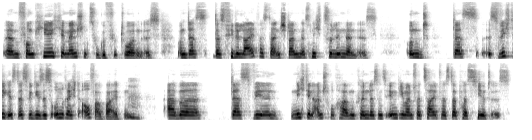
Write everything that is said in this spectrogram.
ähm, von Kirche Menschen zugefügt worden ist. Und dass das viele Leid, was da entstanden ist, nicht zu lindern ist. Und dass es wichtig ist, dass wir dieses Unrecht aufarbeiten. Mhm. Aber dass wir nicht den Anspruch haben können, dass uns irgendjemand verzeiht, was da passiert ist.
